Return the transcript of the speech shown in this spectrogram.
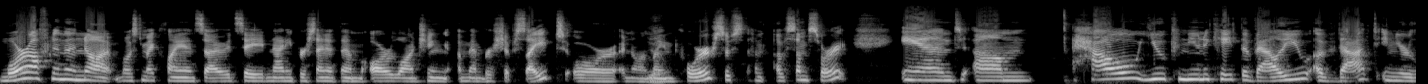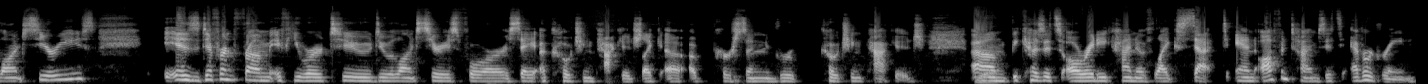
more often than not. Most of my clients, I would say 90% of them are launching a membership site or an online yeah. course of, of some sort. And um, how you communicate the value of that in your launch series is different from if you were to do a launch series for, say, a coaching package, like a, a person group coaching package um, yeah. because it's already kind of like set and oftentimes it's evergreen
